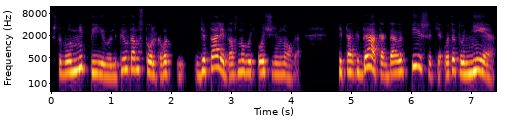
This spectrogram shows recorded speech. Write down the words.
чтобы он не пил или пил там столько. Вот деталей должно быть очень много. И тогда, когда вы пишете вот эту не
